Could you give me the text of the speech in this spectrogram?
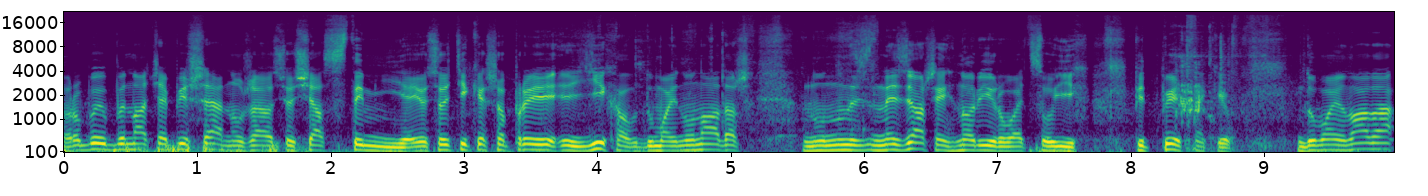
Робив би наче більше, ну вже ось зараз стемніє. І ось тільки що приїхав, думаю, ну треба ж, ну не можна ж ігнорувати своїх підписників. Думаю, треба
